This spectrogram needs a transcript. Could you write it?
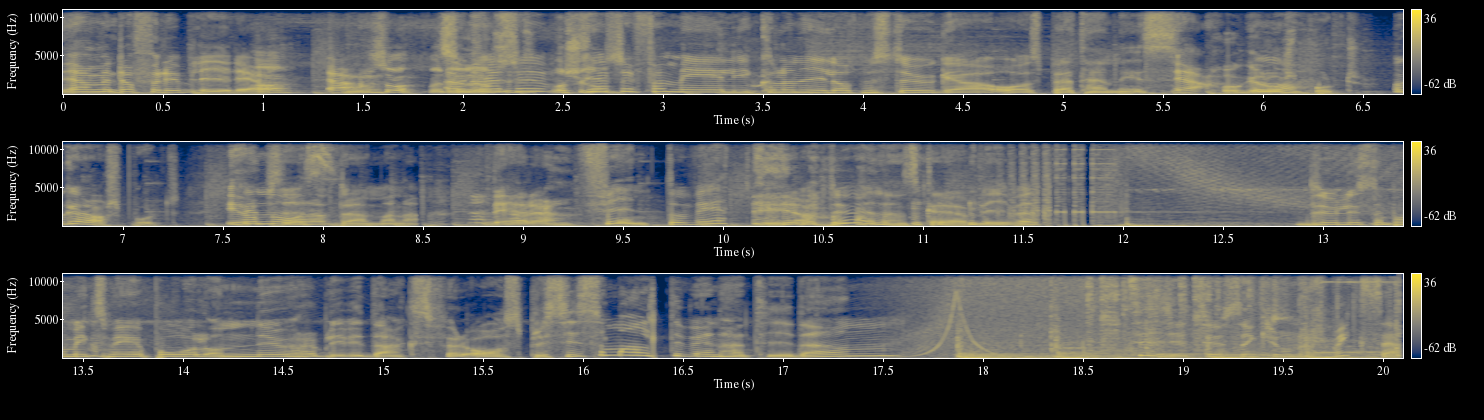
ja, men då får det bli det. Ja, Ja. så. Var det Så löst? kanske, Varsågod. kanske familj, kolonilott med stuga och spela tennis. Ja, Och garageport. Och garageport. Det Ja, är precis. några av drömmarna. det är det. Fint, då vet vi vad du önskar dig av livet. Du lyssnar på Mix Megapol och nu har det blivit dags för oss, precis som alltid vid den här tiden. 10 000 kronors mixen.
